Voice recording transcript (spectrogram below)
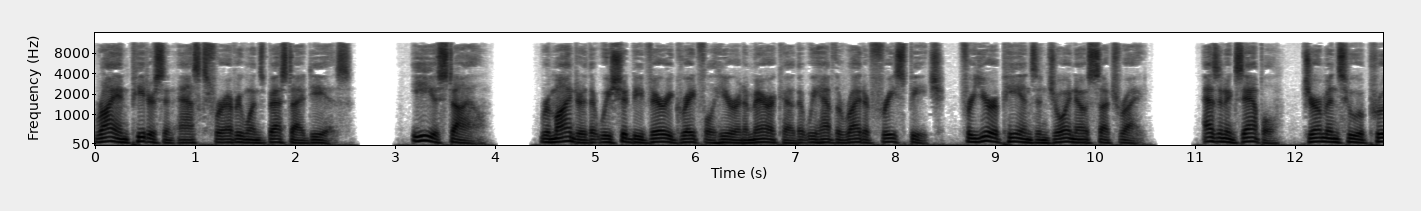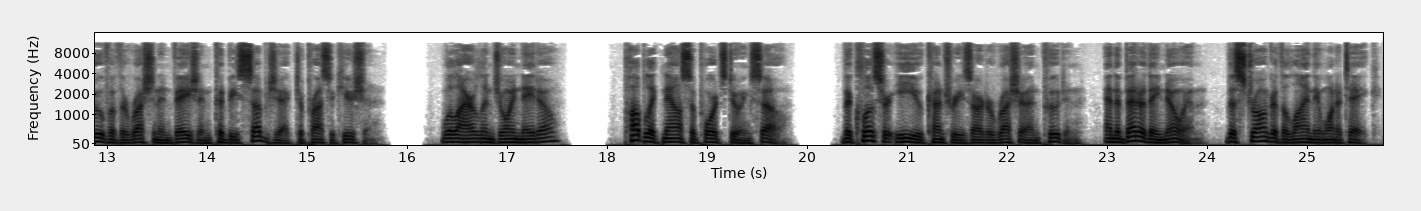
Ryan Peterson asks for everyone's best ideas. EU style. Reminder that we should be very grateful here in America that we have the right of free speech, for Europeans enjoy no such right. As an example, Germans who approve of the Russian invasion could be subject to prosecution. Will Ireland join NATO? Public now supports doing so. The closer EU countries are to Russia and Putin, and the better they know him, the stronger the line they want to take.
